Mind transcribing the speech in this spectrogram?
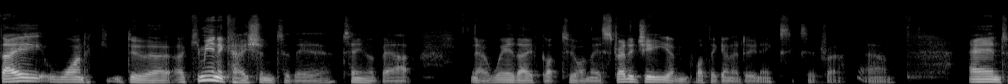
they want to do a, a communication to their team about, you know, where they've got to on their strategy and what they're going to do next, etc. Um, and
